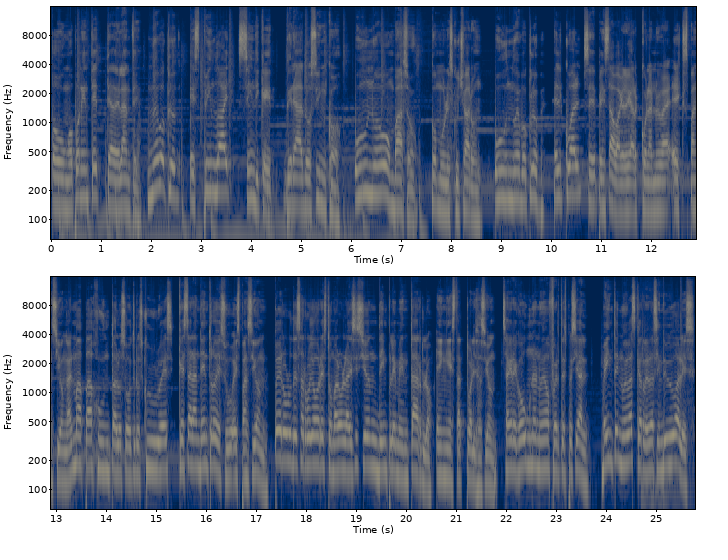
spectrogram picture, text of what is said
o un oponente te adelante. Nuevo club Spinlight Syndicate, grado 5. Un nuevo bombazo, como lo escucharon un nuevo club, el cual se pensaba agregar con la nueva expansión al mapa junto a los otros clubes que estarán dentro de su expansión, pero los desarrolladores tomaron la decisión de implementarlo en esta actualización. Se agregó una nueva oferta especial, 20 nuevas carreras individuales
